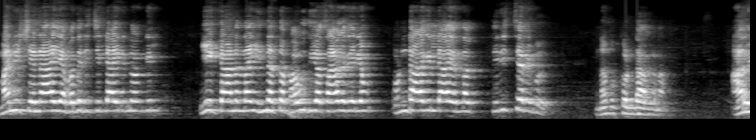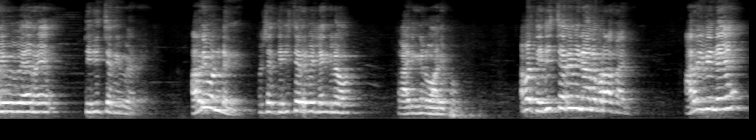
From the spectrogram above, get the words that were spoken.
മനുഷ്യനായി അവതരിച്ചില്ലായിരുന്നുവെങ്കിൽ ഈ കാണുന്ന ഇന്നത്തെ ഭൗതിക സാഹചര്യം ഉണ്ടാകില്ല എന്ന തിരിച്ചറിവ് നമുക്കുണ്ടാകണം. അറിവ് വേറെ തിരിച്ചറിവ് വേറെ. അറിവുണ്ട് പക്ഷെ തിരിച്ചറിവില്ലെങ്കിലോ കാര്യങ്ങൾ മാറിപ്പോകും. അപ്പൊ തിരിച്ചറിവിനാണ് പ്രാധാന്യം. അറിവിനെ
